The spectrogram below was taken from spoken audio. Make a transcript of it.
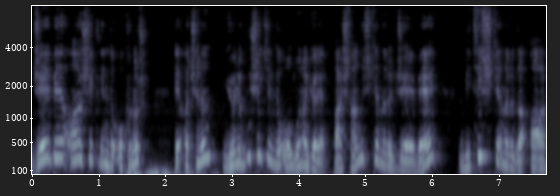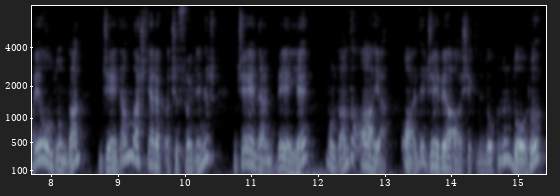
CBA şeklinde okunur. E, açının yönü bu şekilde olduğuna göre başlangıç kenarı CB, bitiş kenarı da AB olduğundan C'den başlayarak açı söylenir. C'den B'ye, buradan da A'ya. O halde CBA şeklinde okunur. Doğru.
